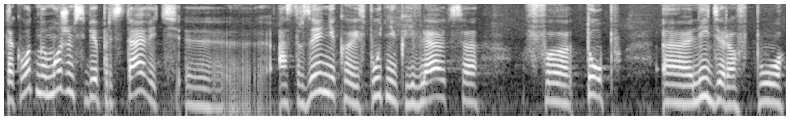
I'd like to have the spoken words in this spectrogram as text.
Так вот, мы можем себе представить, э, AstraZeneca и Спутник являются в топ э, лидеров по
